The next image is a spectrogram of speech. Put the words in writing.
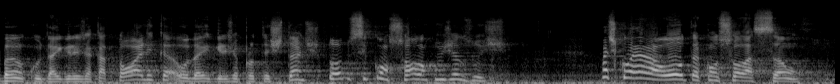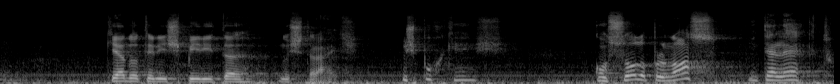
banco da Igreja Católica ou da Igreja Protestante, todos se consolam com Jesus. Mas qual é a outra consolação que a doutrina espírita nos traz? Os porquês. Consolo para o nosso intelecto.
